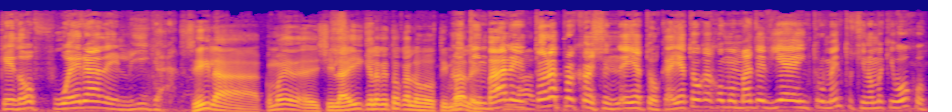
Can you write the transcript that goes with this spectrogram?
quedó fuera de liga. Sí, la. ¿Cómo es? Eh, Sheila E., ¿qué es lo que toca? Los timbales. Los timbales, todas las percussion ella toca. Ella toca como más de 10 instrumentos, si no me equivoco.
